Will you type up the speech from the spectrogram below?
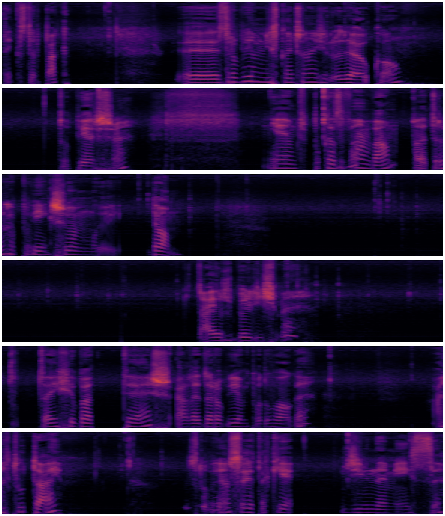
texture pack. Yy, zrobiłem nieskończone źródełko. To pierwsze. Nie wiem, czy pokazywałem wam, ale trochę powiększyłem mój dom. Tutaj już byliśmy. Tutaj chyba też, ale dorobiłem podłogę. A tutaj zrobiłem sobie takie dziwne miejsce.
